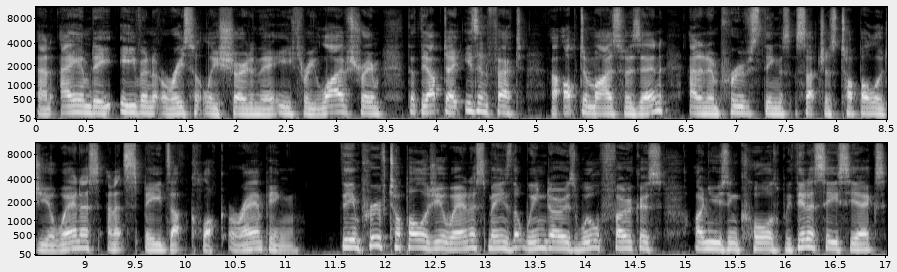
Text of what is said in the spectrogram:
and AMD even recently showed in their E3 livestream that the update is in fact uh, optimized for Zen, and it improves things such as topology awareness and it speeds up clock ramping. The improved topology awareness means that Windows will focus on using cores within a CCX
